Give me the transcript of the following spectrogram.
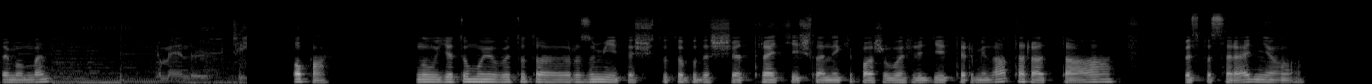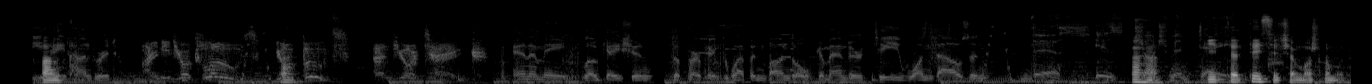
цей момент. Опа. Ну, я думаю, ви тут розумієте, що тут буде ще третій член екіпажу у вигляді термінатора та безпосередньо танк. T-800. I need your clothes, your boots, and your tank. Enemy location, the perfect weapon bundle. Commander T-1000. This is Ага. Judgment І Day. це тисяча можна буде.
